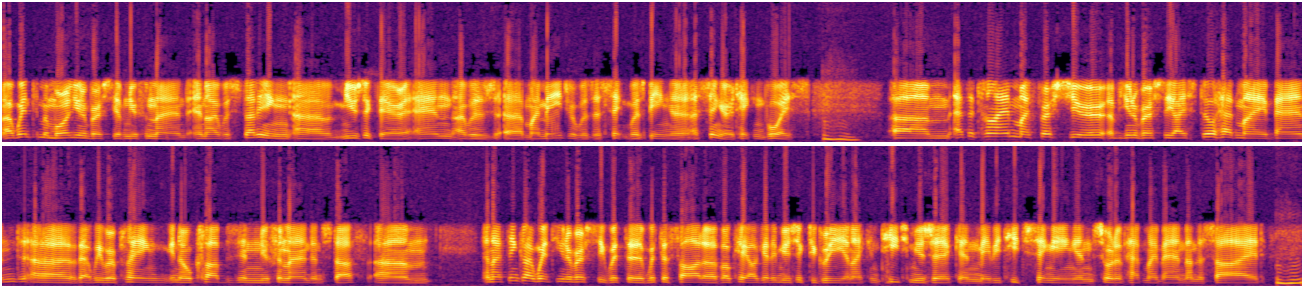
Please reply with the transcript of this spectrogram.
i went to memorial university of newfoundland and i was studying uh music there and i was uh, my major was a was being a, a singer taking voice mm-hmm. Um, at the time, my first year of university, I still had my band uh, that we were playing, you know, clubs in Newfoundland and stuff. Um, and I think I went to university with the with the thought of okay, I'll get a music degree and I can teach music and maybe teach singing and sort of have my band on the side. Mm-hmm.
